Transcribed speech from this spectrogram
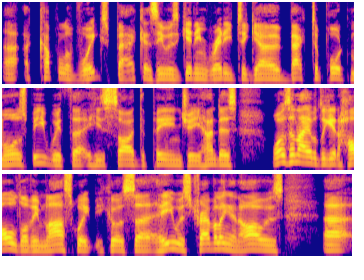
Uh, a couple of weeks back, as he was getting ready to go back to Port Moresby with uh, his side, the PNG Hunters, wasn't able to get hold of him last week because uh, he was travelling and I was uh,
